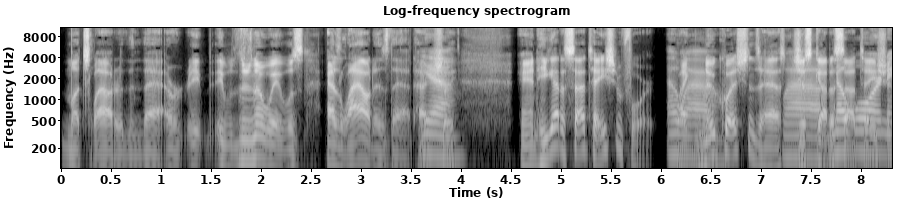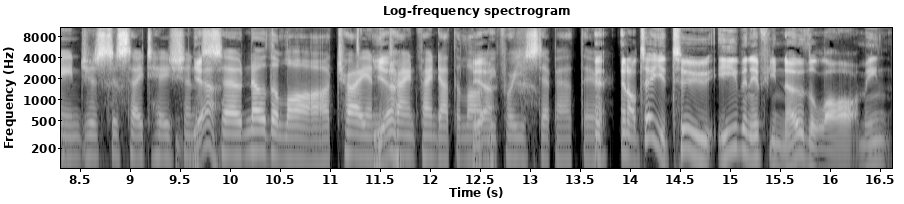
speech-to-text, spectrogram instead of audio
much louder than that, or it, it was. There's no way it was as loud as that actually. Yeah. And he got a citation for it. Oh, like no questions asked, just got a no citation. warning, just a citation. Yeah. So know the law. Try and Yeah. try and find out the law Yeah. before you step out there. And, and I'll tell you too, even if you know the law, I mean,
